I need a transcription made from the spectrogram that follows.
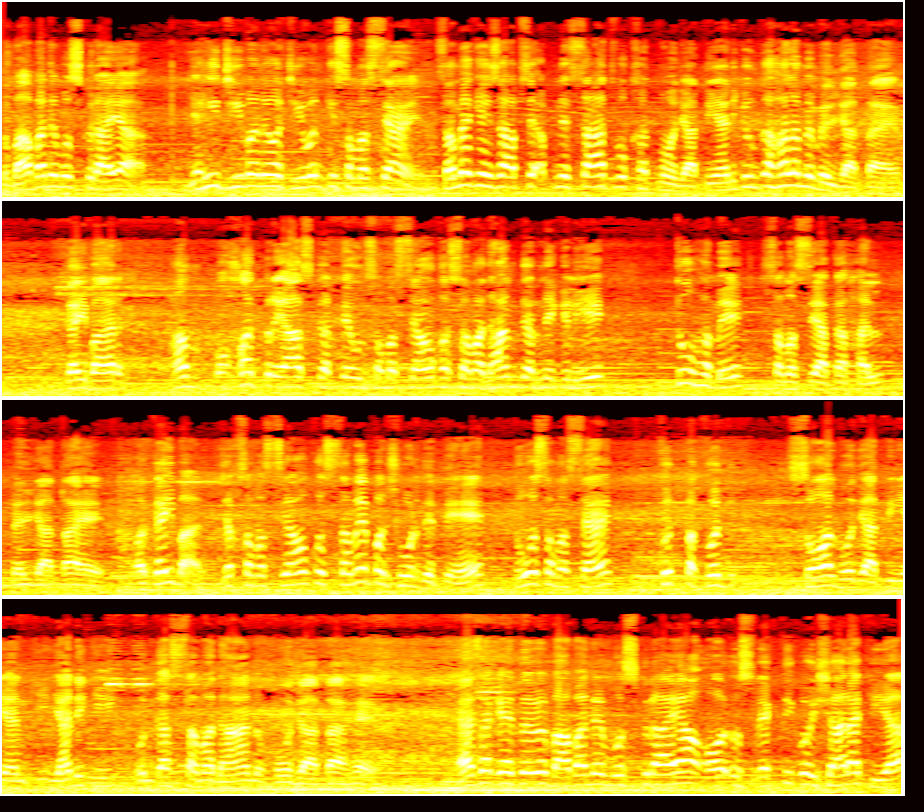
तो बाबा ने मुस्कुराया, यही जीवन है और जीवन की समस्याएँ। समय के हिसाब से अपने साथ वो खत्म हो जाती है, यानी कि उनका हल हमें मिल जाता है। कई बार हम बहुत प्रयास करते हैं उन समस्याओं का समाधान करने के लिए तो हमें समस्या का हल मिल जाता है। और कई बार जब समस्याओं को समय पर छोड़ देते हैं तो वो समस्याएँ खुद ब खुद सॉल्व हो जाती हैं, यानी कि उनका समाधान हो जाता है। ऐसा कहते हुए बाबा ने मुस्कुराया और उस व्यक्ति को इशारा किया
